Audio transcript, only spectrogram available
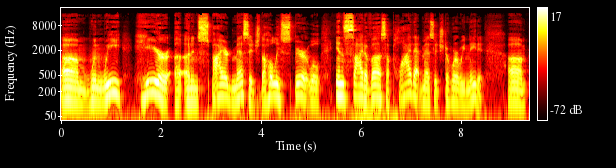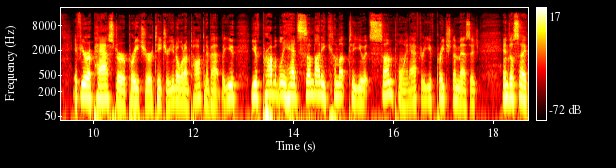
Um, when we hear a, an inspired message, the Holy Spirit will, inside of us, apply that message to where we need it. Um, if you're a pastor or preacher or teacher, you know what I'm talking about. But you you've probably had somebody come up to you at some point after you've preached a message, and they'll say,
